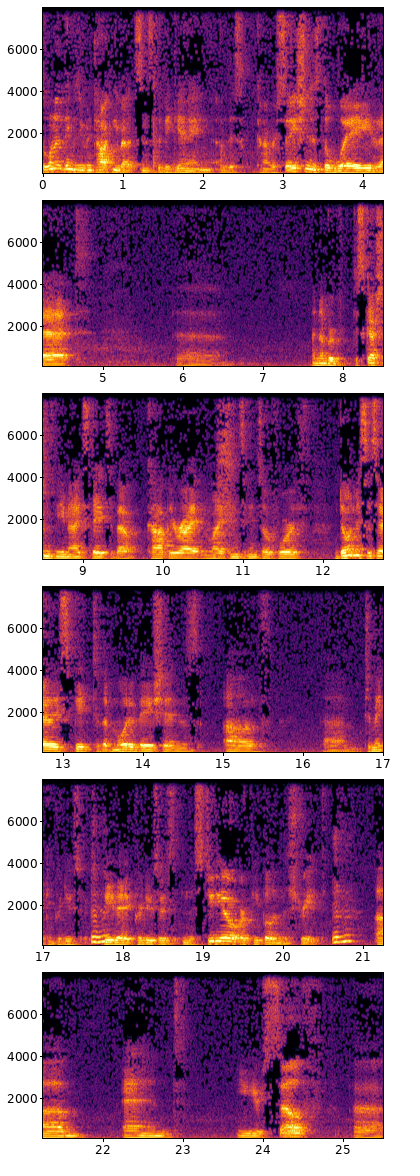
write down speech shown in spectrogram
So one of the things we've been talking about since the beginning of this conversation is the way that uh, a number of discussions in the United States about copyright and licensing and so forth don't necessarily speak to the motivations of um, Jamaican producers, be they producers in the studio or people in the street. Um, and you yourself uh,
